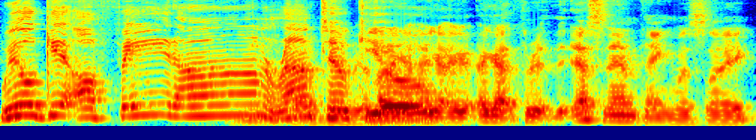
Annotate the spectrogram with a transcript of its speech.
We'll get a fade on around Tokyo. I got, I got, I got three. The S and M thing was like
